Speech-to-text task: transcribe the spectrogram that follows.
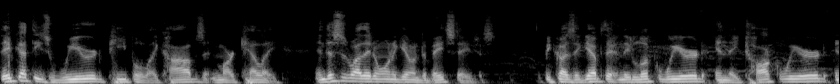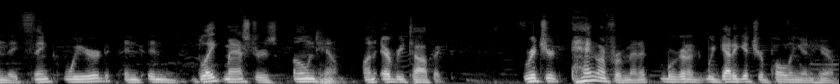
They've got these weird people like Hobbs and Mark Kelly, and this is why they don't want to get on debate stages because they get up there and they look weird and they talk weird and they think weird. And, and Blake Masters owned him on every topic. Richard, hang on for a minute. We're gonna we got to get your polling in here.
